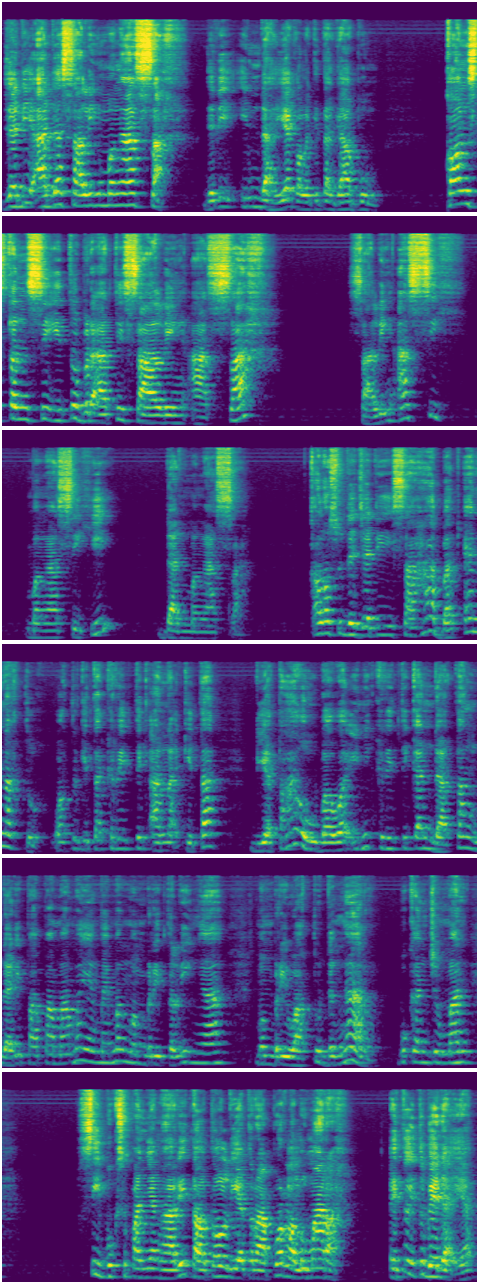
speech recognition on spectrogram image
Jadi ada saling mengasah. Jadi indah ya kalau kita gabung. Konstansi itu berarti saling asah, saling asih, mengasihi dan mengasah. Kalau sudah jadi sahabat enak tuh. Waktu kita kritik anak kita, dia tahu bahwa ini kritikan datang dari papa mama yang memang memberi telinga, memberi waktu dengar, bukan cuman sibuk sepanjang hari, tahu-tahu lihat rapor lalu marah. Itu itu beda ya.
